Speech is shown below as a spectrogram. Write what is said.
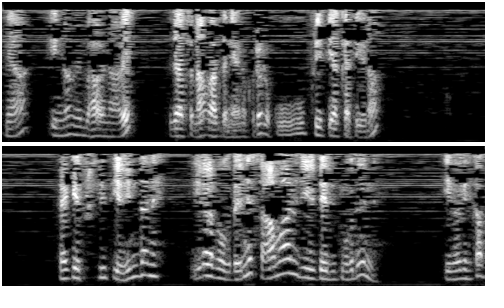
මෙයා ඉන්නවා මේ භාවනාවේ විදර්ශනා වර්ධනය වෙනකොට ලොකු ප්‍රීතියක් ඇති වෙනවා. ඒකේ ප්‍රීතිය වින්දානේ ඊළඟට මොකද වෙන්නේ? සාමාන්‍ය ජීවිතේදීත් මොකද වෙන්නේ? ඒ වගේ නිකන්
